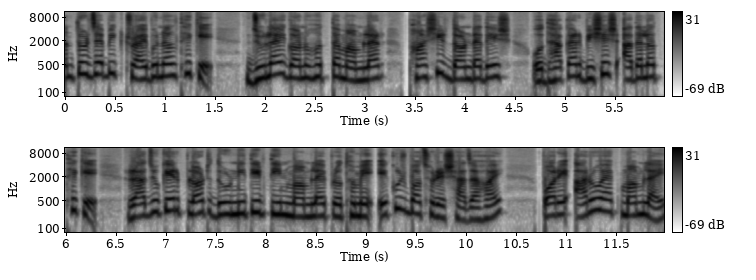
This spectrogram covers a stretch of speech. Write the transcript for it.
আন্তর্জাতিক ট্রাইব্যুনাল থেকে জুলাই গণহত্যা মামলার ফাঁসির দণ্ডাদেশ ও ঢাকার বিশেষ আদালত থেকে রাজুকের প্লট দুর্নীতির তিন মামলায় প্রথমে একুশ বছরের সাজা হয়, পরে আরও এক মামলায়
